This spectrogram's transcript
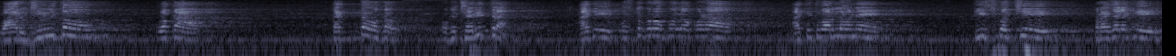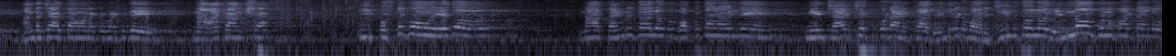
వారి జీవితం ఒక పెద్ద ఒక ఒక చరిత్ర. అది పుస్తక రూపంలో కూడా అతి త్వరలోనే తీసుకొచ్చి ప్రజలకి అందచేద్దాం అన్నటువంటిది నా ఆకాంక్ష. ఈ పుస్తకం ఏదో నా తండ్రి తాలూకు గొప్పతనాన్ని నేను చాటి చెప్పుకోవడానికి కాదు. ఎందుకంటే వారి జీవితంలో ఎన్నో గుణపాఠాలు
